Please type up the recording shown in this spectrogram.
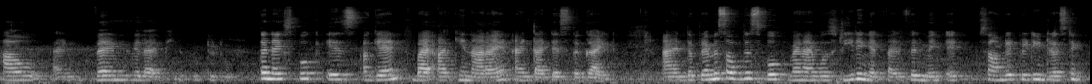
how and when will I be able to do. The next book is again by R.K. Narayan and that is The Guide. And the premise of this book when I was reading it while filming it sounded pretty interesting.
